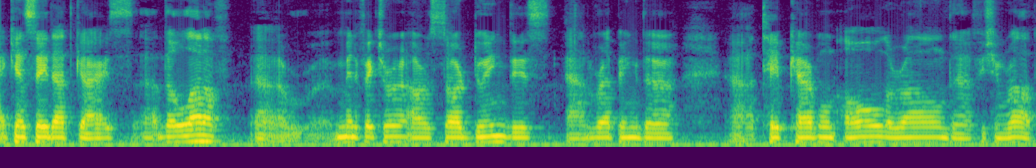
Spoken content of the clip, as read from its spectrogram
I can say that guys uh, a lot of uh, manufacturers are start doing this and wrapping the uh, tape carbon all around the fishing rod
